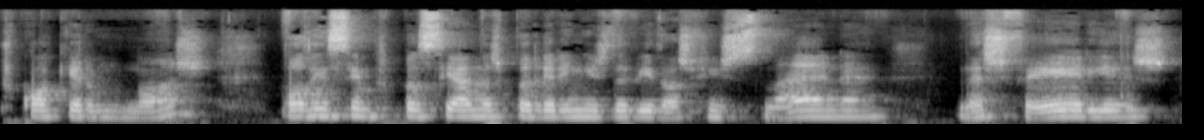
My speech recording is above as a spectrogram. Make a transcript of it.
por qualquer um de nós. Podem sempre passear nas parreirinhas da vida aos fins de semana, nas férias,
